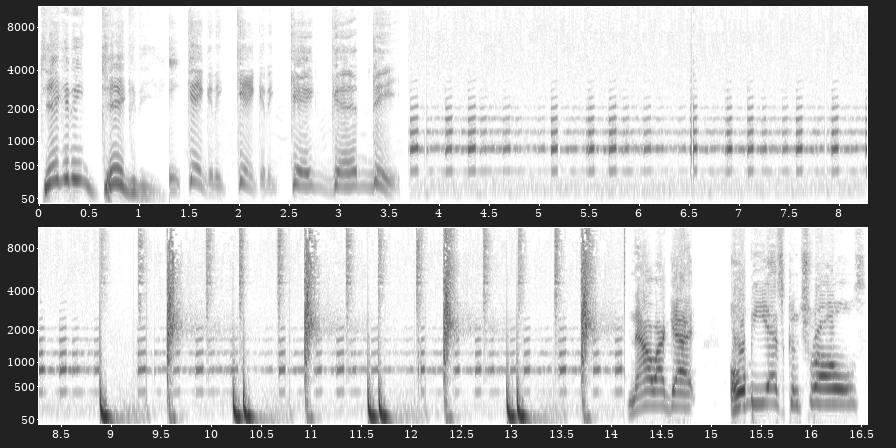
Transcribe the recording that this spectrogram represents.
Giggity giggity. Giggity, giggity, giggity. Now I got OBS controls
